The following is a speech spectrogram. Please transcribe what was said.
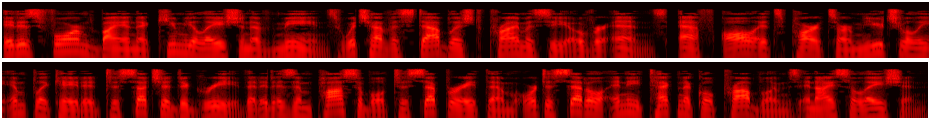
It is formed by an accumulation of means which have established primacy over ends. F all its parts are mutually implicated to such a degree that it is impossible to separate them or to settle any technical problems in isolation.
